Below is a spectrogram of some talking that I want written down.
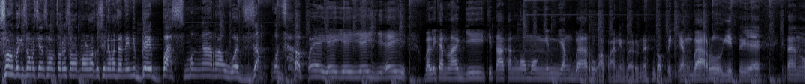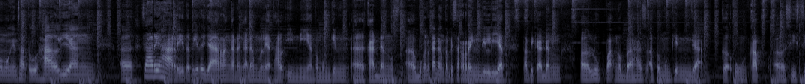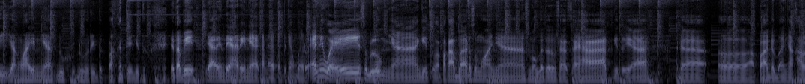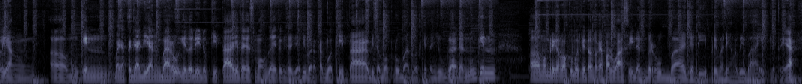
Selamat pagi, selamat siang, selamat sore, selamat malam. Aku Sinema dan ini bebas mengarah. WhatsApp WhatsApp Hey, hey, hey, hey, hey. Balikan lagi kita akan ngomongin yang baru. Apaan yang baru? Nih, topik yang baru gitu ya. Kita akan ngomongin satu hal yang uh, sehari-hari tapi kita jarang kadang-kadang melihat hal ini atau mungkin uh, kadang uh, bukan kadang tapi sering dilihat tapi kadang uh, lupa ngebahas atau mungkin nggak keungkap uh, sisi yang lainnya. Duh duh ribet banget ya gitu. Ya tapi ya intinya hari ini akan ada topik yang baru. Anyway sebelumnya gitu apa kabar semuanya? Semoga tetap sehat-sehat gitu ya ada uh, apa ada banyak hal yang uh, mungkin banyak kejadian baru gitu di hidup kita gitu ya. Semoga itu bisa jadi berkat buat kita bisa bawa perubahan buat kita juga. Dan mungkin uh, memberikan waktu buat kita untuk evaluasi dan berubah jadi pribadi yang lebih baik gitu ya.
